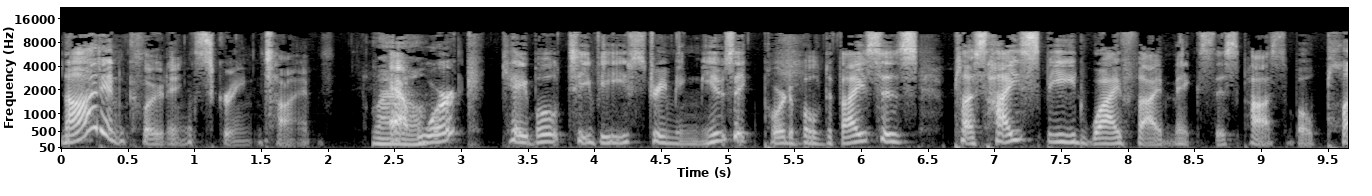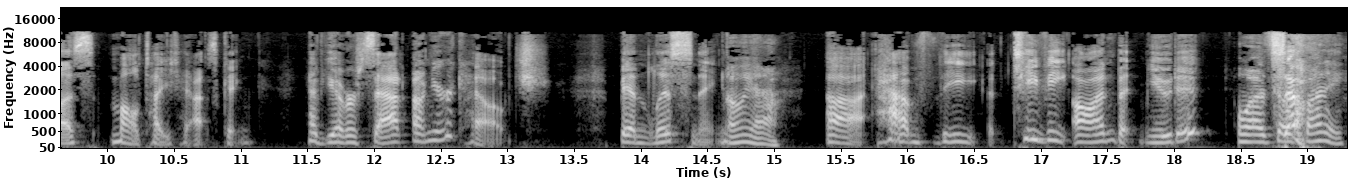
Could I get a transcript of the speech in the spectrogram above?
not including screen time. Wow. At work, cable, TV, streaming music, portable devices, plus high speed Wi Fi makes this possible, plus multitasking. Have you ever sat on your couch, been listening, Oh yeah. uh, have the TV on but muted? Well, it's so, So- funny.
